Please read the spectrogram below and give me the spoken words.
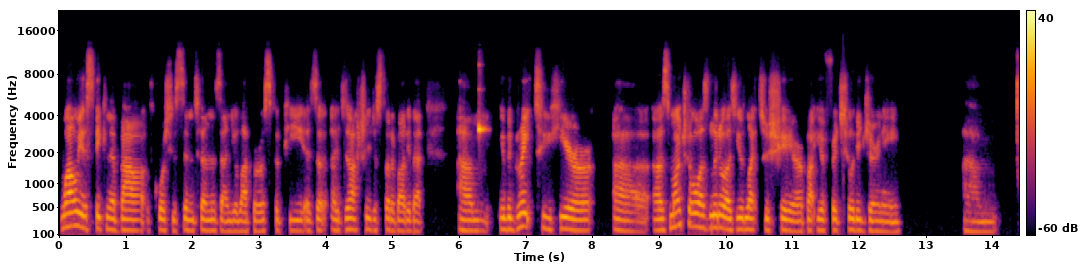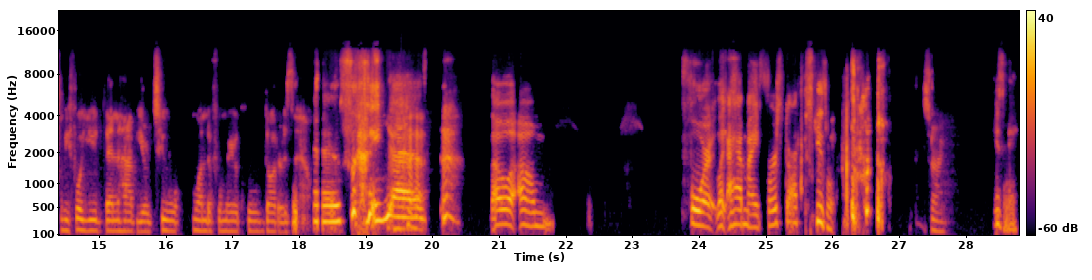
While we are speaking about, of course, your symptoms and your laparoscopy, as I actually just thought about it that um, it'd be great to hear uh, as much or as little as you'd like to share about your fertility journey um, before you then have your two wonderful miracle daughters now. Yes, yes. so, um, for like, I had my first daughter. Excuse me. Sorry. Excuse me.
